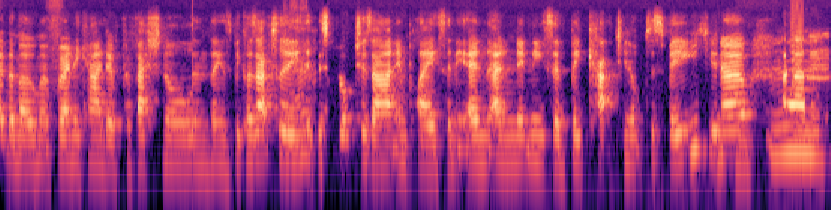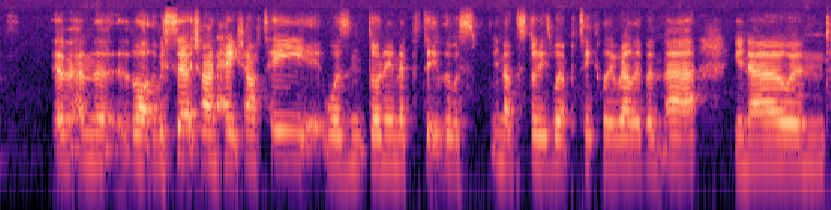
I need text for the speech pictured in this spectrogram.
at the moment for any kind of professional and things because actually yeah. the structures aren't in place and, and and it needs a big catching up to speed, you know. Mm. Um, and, and the, like the research around HRT it wasn't done in a particular there was you know the studies weren't particularly relevant there, you know, and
